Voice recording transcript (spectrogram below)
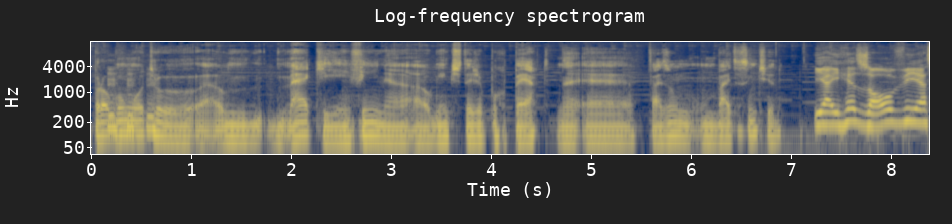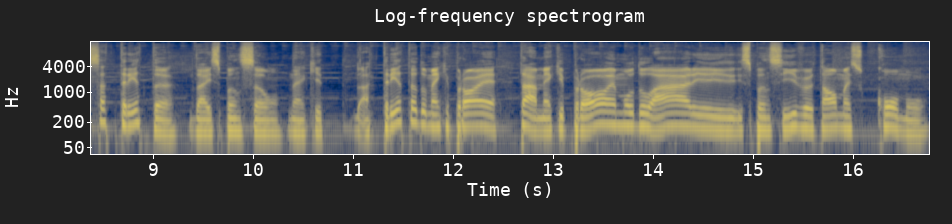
pro algum outro uh, Mac, enfim, né? Alguém que esteja por perto, né? É, faz um, um baita sentido. E aí resolve essa treta da expansão, né? Que a treta do Mac Pro é, tá, Mac Pro é modular e expansível e tal, mas como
